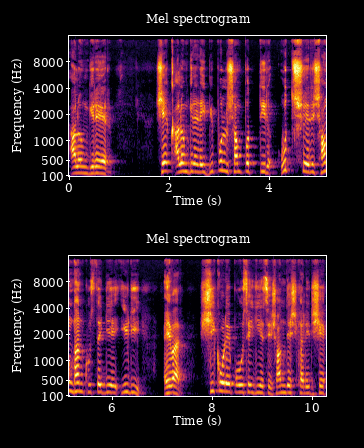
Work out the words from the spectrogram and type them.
আলমগীরের। শেখ আলমগীরের এই বিপুল সম্পত্তির উৎসের সন্ধান খুঁজতে গিয়ে ইডি এবার শিকড়ে পৌঁছে গিয়েছে। সন্দেশখালীর শেখ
